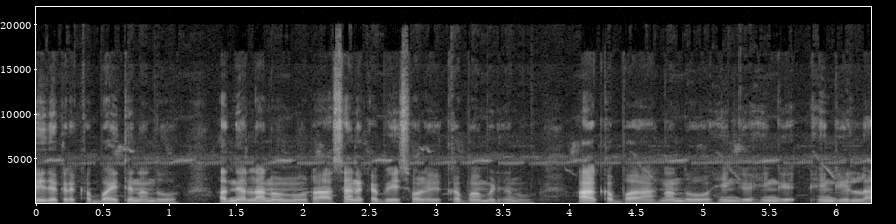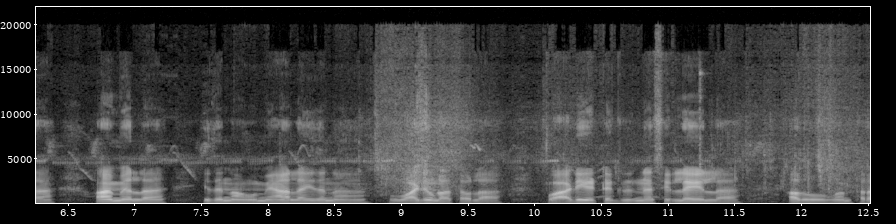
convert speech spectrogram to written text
ಐದು ಎಕರೆ ಕಬ್ಬ ಐತೆ ನಂದು. ಅದನ್ನೆಲ್ಲ ನಾನು ರಾಸಾಯನಿಕ ಬೇಸೊಳಗೆ ಕಬ್ಬ ಮಾಡಿದನು. ಆ ಕಬ್ಬ ನಂದು ಹಿಂಗೆ ಹಿಂಗೆ, ಹಿಂಗಿಲ್ಲ. ಆಮೇಲೆ ಇದು ನಾವು ಮ್ಯಾಲೆ ಇದನ್ನು ವಾಡಿ ಉಡಾತವಲ್ಲ ವಾಡಿ ಇಟ್ಟ ಗ್ರೀನ್ನೆಸ್ ಇಲ್ಲೇ ಇಲ್ಲ. ಅದು ಒಂಥರ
